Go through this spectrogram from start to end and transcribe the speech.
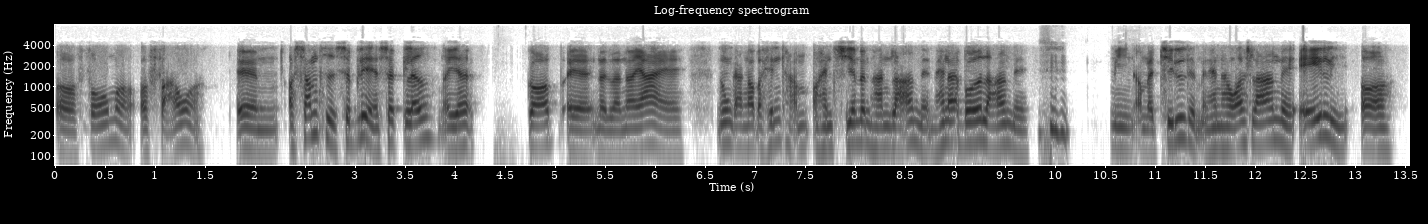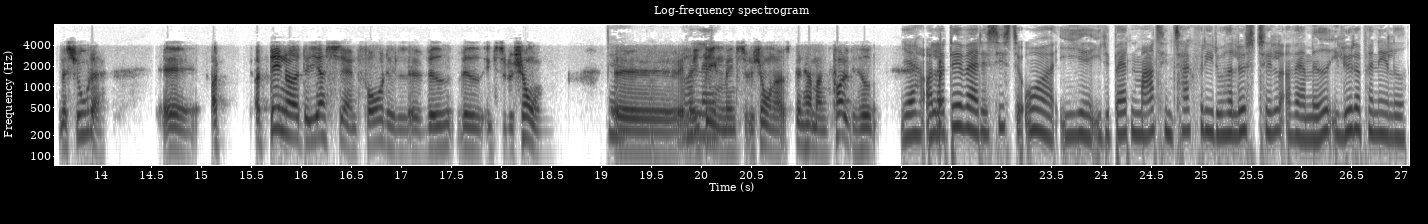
og former og farver. Øhm, og samtidig så bliver jeg så glad, når jeg går op, øh, eller når jeg øh, nogle gange op og henter ham, og han siger, hvem han leget med. Han har både leget med min og Mathilde, men han har også leget med Ali og Masuda. Øh, og, og det er noget af det, jeg ser en fordel øh, ved, ved institutionen. Ja. Øh, eller lad... ideen med institutioner, den her mangfoldighed. Ja, og lad det være det sidste ord i, øh, i debatten. Martin, tak fordi du havde lyst til at være med i lytterpanelet.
